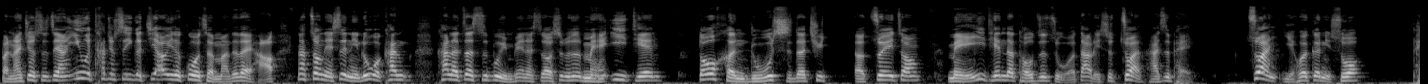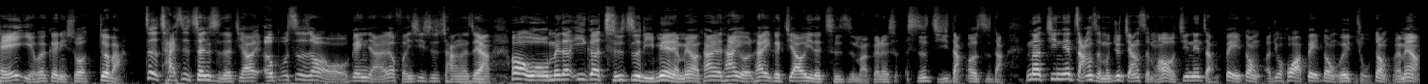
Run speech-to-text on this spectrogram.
本来就是这样，因为它就是一个交易的过程嘛，对不对？好，那重点是你如果看看了这四部影片的时候，是不是每一天都很如实的去呃追踪每一天的投资组合到底是赚还是赔？赚也会跟你说。赔也会跟你说，对吧？这才是真实的交易，而不是说，我跟你讲，要分析师常的这样哦。我们的一个池子里面有没有？他他有他一个交易的池子嘛？可能是十几档、二十档。那今天涨什么就讲什么哦。今天涨被动啊，就化被动为主动，有没有？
